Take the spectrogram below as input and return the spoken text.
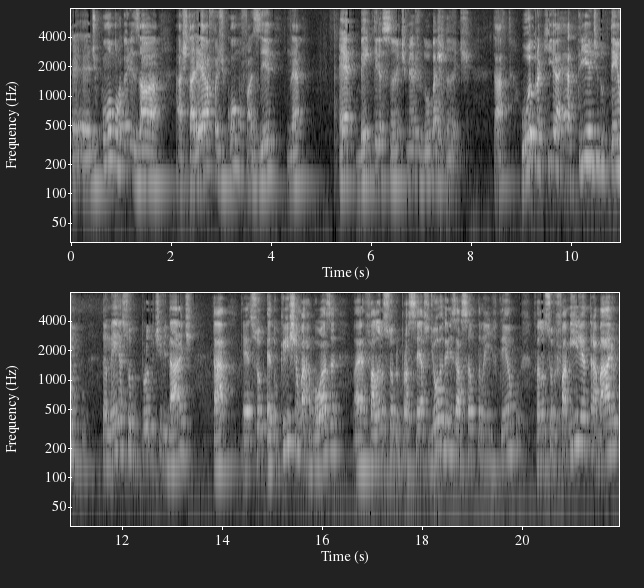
é, de como organizar as tarefas, de como fazer, né? É bem interessante, me ajudou bastante, tá? O outro aqui é a tríade do tempo, também é sobre produtividade, tá? É, sobre, é do Christian Barbosa, é, falando sobre o processo de organização também de tempo, falando sobre família, trabalho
